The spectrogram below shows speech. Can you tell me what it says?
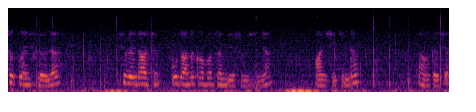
tıklayın şöyle. Şurayı da açıp buradan da kapatabiliyorsunuz yine. Aynı şekilde. Tamam arkadaşlar.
